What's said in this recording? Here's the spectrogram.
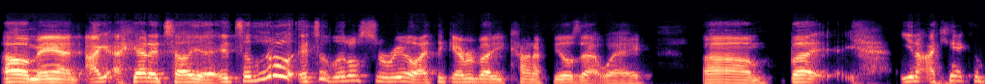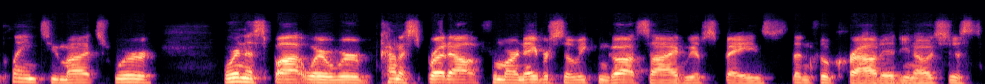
Oh man, I, I got to tell you, it's a little, it's a little surreal. I think everybody kind of feels that way, um, but you know, I can't complain too much. We're we're in a spot where we're kind of spread out from our neighbors, so we can go outside. We have space, doesn't feel crowded. You know, it's just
